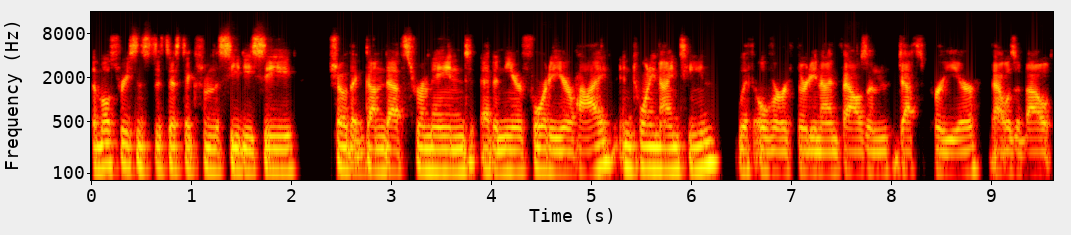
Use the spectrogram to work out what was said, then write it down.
The most recent statistics from the CDC show that gun deaths remained at a near 40 year high in 2019 with over 39,000 deaths per year. That was about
